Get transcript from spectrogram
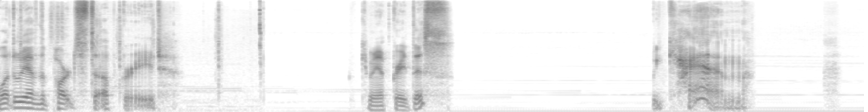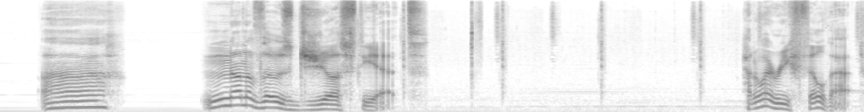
what do we have the parts to upgrade? Can we upgrade this? We can. Uh, none of those just yet. How do I refill that?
